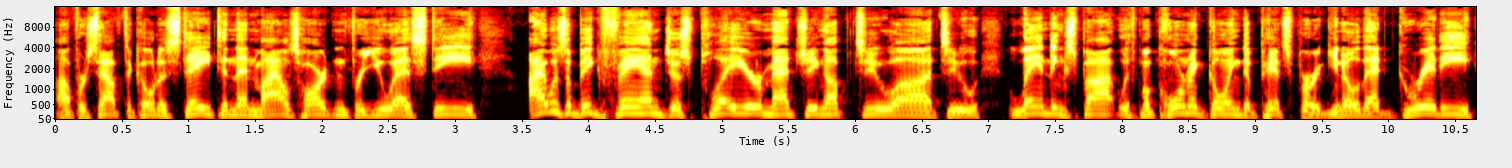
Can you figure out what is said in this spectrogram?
uh, for South Dakota State, and then Myles Harden for USD. I was a big fan, just player matching up to uh, to landing spot with McCormick going to Pittsburgh. You know that gritty,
